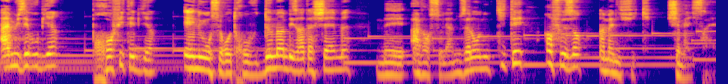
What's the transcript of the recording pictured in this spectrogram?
amusez-vous bien, profitez bien, et nous on se retrouve demain Bezrat Hashem, mais avant cela nous allons nous quitter en faisant un magnifique schéma Israël.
